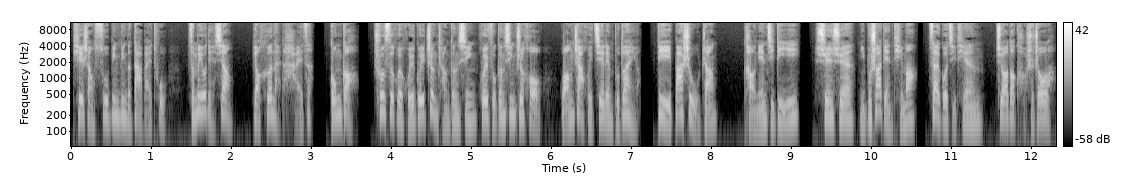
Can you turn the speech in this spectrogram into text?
贴上苏冰冰的大白兔，怎么有点像要喝奶的孩子？公告。初四会回归正常更新，恢复更新之后，王炸会接连不断哟。第八十五章考年级第一，轩轩，你不刷点题吗？再过几天就要到考试周了，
